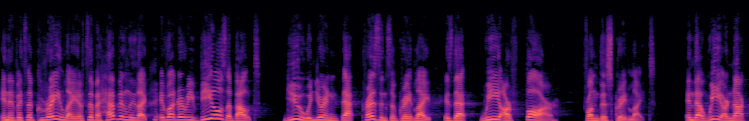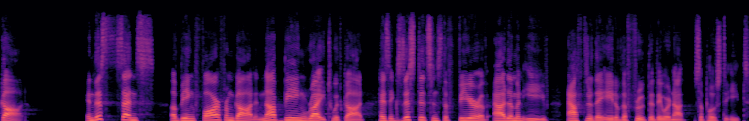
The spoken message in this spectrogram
and if it's a gray light, if it's of a heavenly light, it, what it reveals about you when you're in that presence of great light is that we are far from this great light and that we are not God. In this sense of being far from God and not being right with God has existed since the fear of Adam and Eve after they ate of the fruit that they were not supposed to eat.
